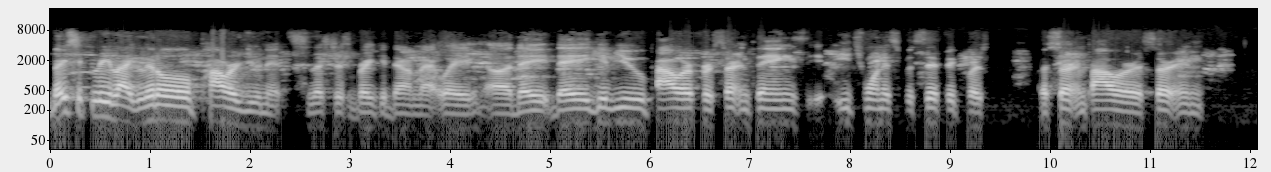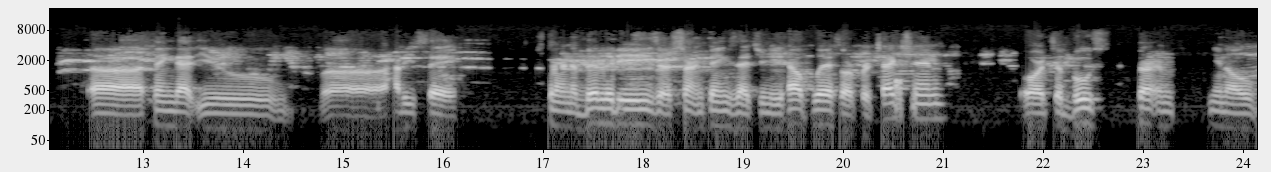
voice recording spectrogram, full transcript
basically like little power units. Let's just break it down that way. Uh, they they give you power for certain things. Each one is specific for a certain power, a certain uh, thing that you uh, how do you say certain abilities or certain things that you need help with or protection or to boost certain you know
